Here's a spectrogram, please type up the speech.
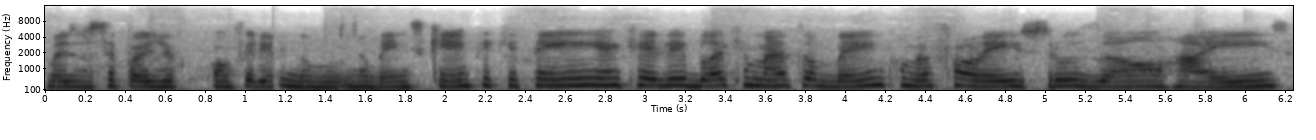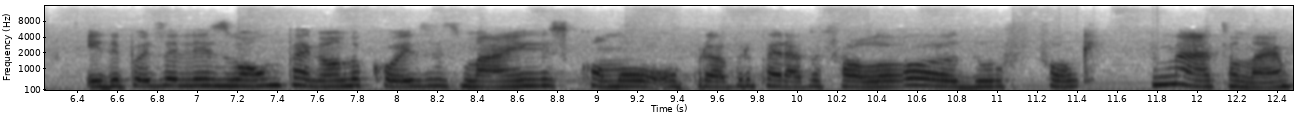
mas você pode conferir no, no Bandcamp que tem aquele black metal bem, como eu falei, extrusão, raiz. E depois eles vão pegando coisas mais, como o próprio Perato falou, do folk metal, né?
